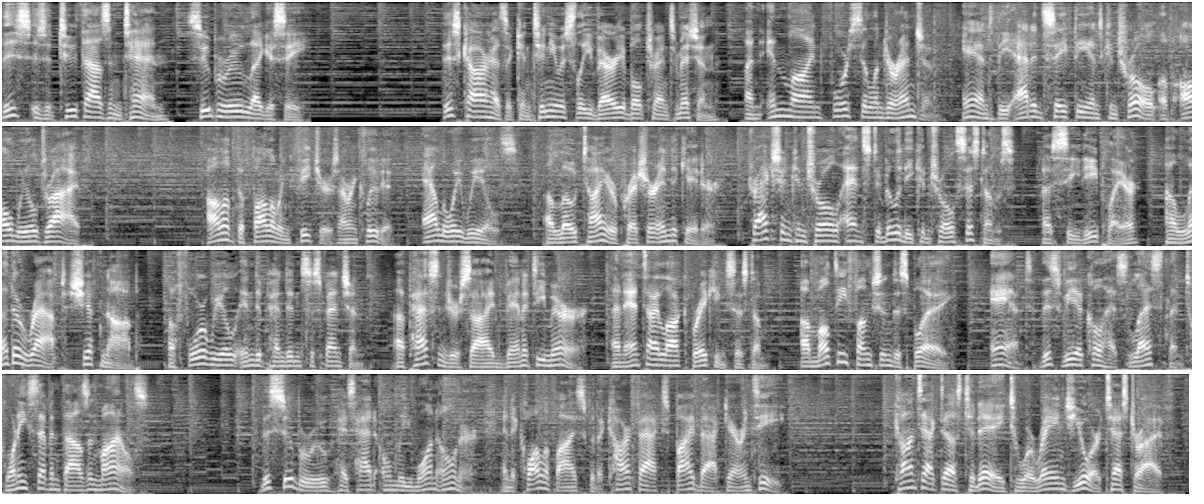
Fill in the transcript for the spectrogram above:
This is a 2010 Subaru Legacy. This car has a continuously variable transmission, an inline four-cylinder engine, and the added safety and control of all-wheel drive. All of the following features are included. Alloy wheels, a low tire pressure indicator, traction control and stability control systems, a CD player, a leather-wrapped shift knob, a four-wheel independent suspension, a passenger side vanity mirror, an anti-lock braking system, a multi-function display, and this vehicle has less than 27,000 miles. This Subaru has had only one owner and it qualifies for the Carfax buyback guarantee. Contact us today to arrange your test drive.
